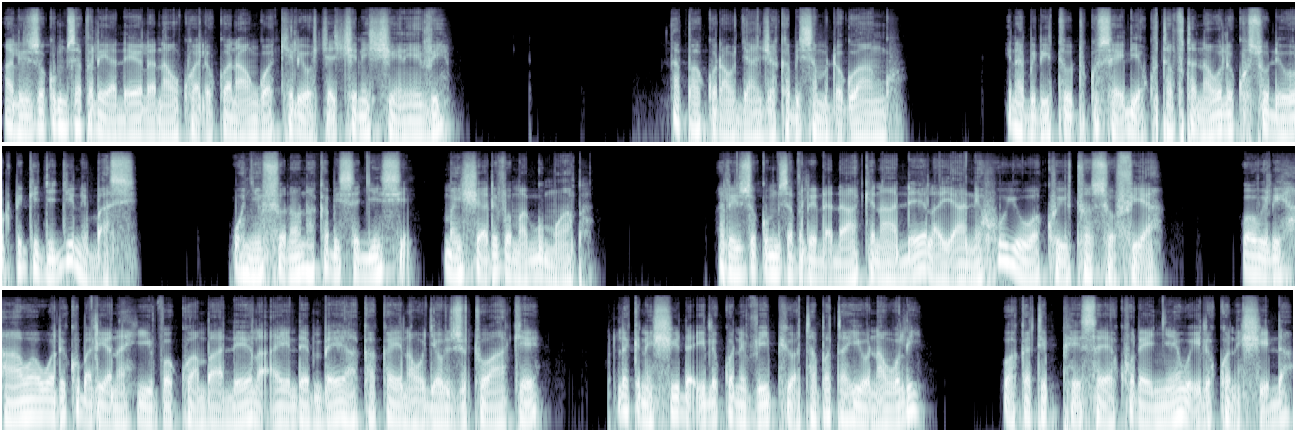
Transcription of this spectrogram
Alizungumza pale Adela na huku alikuwa anaangua kilio cha chini chini hivi. Hapa kuna ujanja kabisa mdogo wangu. Inabidi tu tukusaidia kutafuta na wale kusudi urudi kijijini basi. Wenyewe unaona kabisa jinsi maisha yalivyo magumu hapa. Alizungumza pale dada yake na Adela, yaani huyu wa kuitwa Sofia. Wawili hawa walikubaliana hivyo kwamba Adela aende Mbeya akakae na ujauzito wake, lakini shida ilikuwa ni vipi watapata hiyo nauli, wakati pesa ya kula yenyewe ilikuwa ni shida,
